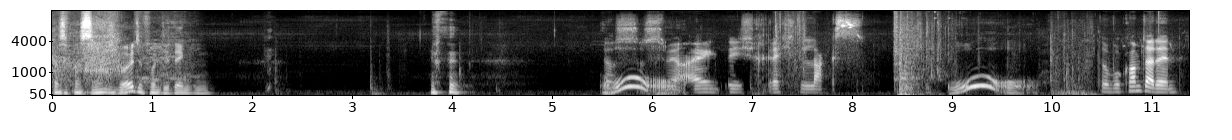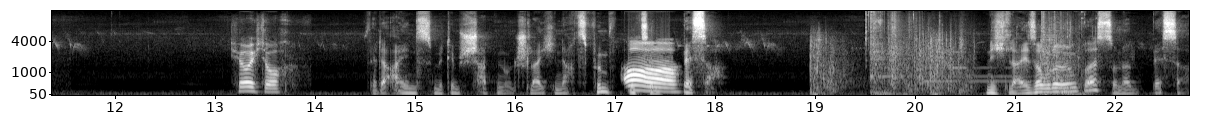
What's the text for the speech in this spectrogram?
Was, was sollen die Leute von dir denken? Das oh. ist mir eigentlich recht lax. Oh. So, wo kommt er denn? Ich höre euch doch. Werde eins mit dem Schatten und schleiche nachts 5% Oh. besser. Nicht leiser oder irgendwas, sondern besser.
